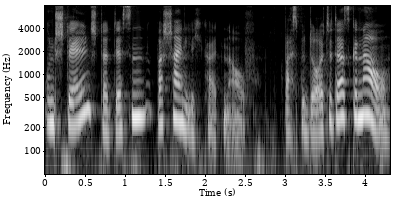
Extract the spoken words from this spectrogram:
und stellen stattdessen Wahrscheinlichkeiten auf. Was bedeutet das genau?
